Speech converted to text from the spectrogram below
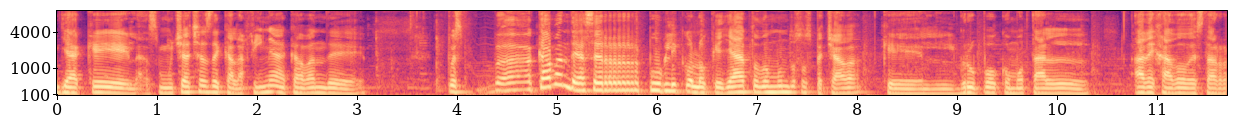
ya que las muchachas de Calafina acaban de pues acaban de hacer público lo que ya todo el mundo sospechaba, que el grupo como tal ha dejado de estar,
